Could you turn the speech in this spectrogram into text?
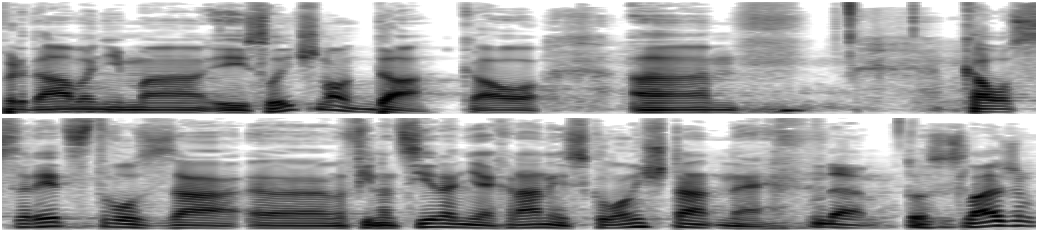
predavanjima i slično, da, kao... um, kao sredstvo za e, financiranje hrane i skloništa, ne. Da, to se slažem.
